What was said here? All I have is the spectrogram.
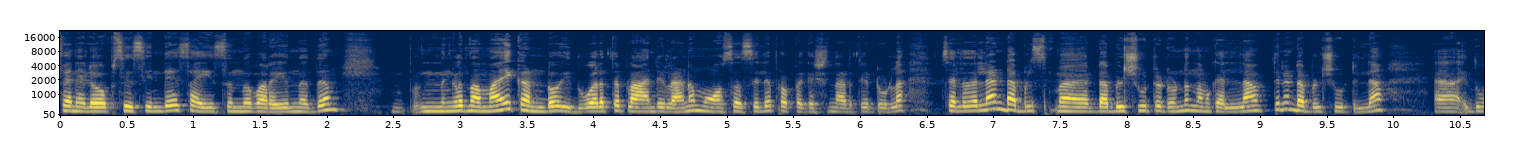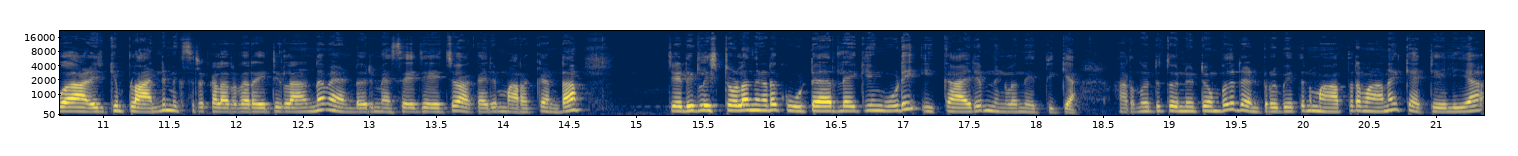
ഫെനലോപ്സിസിന്റെ സൈസ് എന്ന് പറയുന്നത്. നിങ്ങൾ നന്നായി കണ്ടോ? ഇതുപോലത്തെ പ്ലാന്റുകളാണ് മോസസിൽ പ്രൊപ്പഗേഷൻ നടത്തിയിട്ടുള്ള. ചിലതെല്ലാം ഡബിൾ ഡബിൾ ഷൂട്ടഡ് ഉണ്ട് നമുക്ക് എല്ലാത്തിനും ഡബിൾ ഷൂട്ടില്ല ഇതുപോലെ ആയിരിക്കും പ്ലാന്റ് മിക്സ്ഡ് കളർ വെറൈറ്റികളാണ് വേണ്ട ഒരു മെസ്സേജ് അയച്ചോ? ആ കാര്യം മറക്കണ്ട. ചെടികൾ ഇഷ്ടമുള്ള നിങ്ങളുടെ കൂട്ടുകാരിലേക്കും കൂടി ഈ കാര്യം നിങ്ങളൊന്ന് എത്തിക്കാം. അറുന്നൂറ്റി തൊണ്ണൂറ്റൊമ്പത് രൂപയത്തിന് മാത്രമാണ് കറ്റേലിയ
